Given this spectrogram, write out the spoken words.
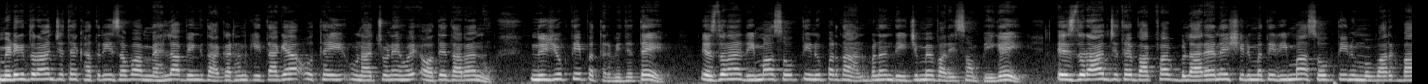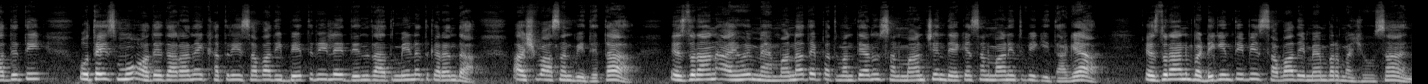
ਮੀਟਿੰਗ ਦੌਰਾਨ ਜਿੱਥੇ ਖੱਤਰੀ ਸਭਾ ਮਹਿਲਾ ਵਿੰਗ ਦਾ ਗਠਨ ਕੀਤਾ ਗਿਆ, ਉੱਥੇ ਹੀ ਉਹਨਾਂ ਚੁਣੇ ਹੋਏ ਅਹੁਦੇਦਾਰਾਂ ਨੂੰ ਨਿਯੁਕਤੀ ਪੱਤਰ ਵੀ ਦਿੱਤੇ। ਇਸ ਦੌਰਾਨ ਰੀਮਾ ਸੋਪਤੀ ਨੂੰ ਪ੍ਰਧਾਨ ਬਣਨ ਦੀ ਜ਼ਿੰਮੇਵਾਰੀ ਸੌਂਪੀ ਗਈ। ਇਸ ਦੌਰਾਨ ਜਿੱਥੇ ਵੱਖ-ਵੱਖ ਬੁਲਾਰਿਆਂ ਨੇ ਸ਼੍ਰੀਮਤੀ ਰੀਮਾ ਸੋਪਤੀ ਨੂੰ ਮੁਬਾਰਕਬਾਦ ਦਿੱਤੀ, ਉੱਥੇ ਇਸ ਸਮੂਹ ਅਹੁਦੇਦਾਰਾਂ ਨੇ ਖੱਤਰੀ ਸਭਾ ਦੀ ਬਿਹਤਰੀ ਲਈ ਦਿਨ-ਰਾਤ ਮਿਹਨਤ ਕਰਨ ਦਾ ਆਸ਼ਵਾਸਨ ਵੀ ਦਿੱਤਾ। ਇਸ ਦੌਰਾਨ ਆਏ ਹੋਏ ਮਹਿਮਾਨਾਂ ਤੇ ਪਤਵੰਤਿਆਂ ਨੂੰ ਸਨਮਾਨ ਚਿੰਨ੍ਹ ਦੇ ਕੇ ਸਨਮਾਨਿਤ ਵੀ ਕੀਤਾ ਗਿਆ। ਇਸ ਦੌਰਾਨ ਵੱਡੀ ਗਿਣਤੀ ਵਿੱਚ ਸਭਾ ਦੇ ਮੈਂਬਰ ਮੌਜੂਦ ਸਨ।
